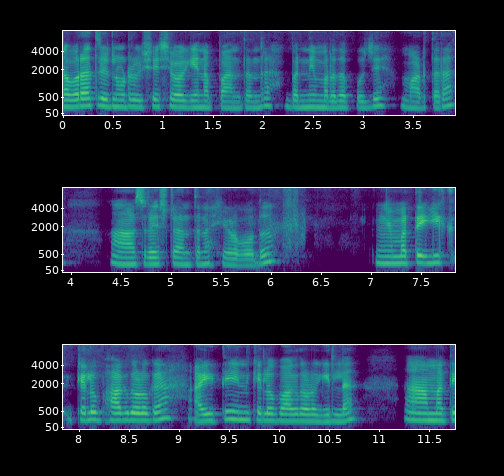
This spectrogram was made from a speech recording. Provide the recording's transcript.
ನವರಾತ್ರಿಯಲ್ಲಿ ನೋಡಿರಿ ವಿಶೇಷವಾಗಿ ಏನಪ್ಪ ಅಂತಂದ್ರೆ, ಬನ್ನಿ ಮರದ ಪೂಜೆ ಮಾಡ್ತಾರೆ. ಶ್ರೇಷ್ಠ ಅಂತಲೇ ಹೇಳ್ಬೋದು. ಮತ್ತು ಈ ಕೆಲವು ಭಾಗದೊಳಗೆ ಐತಿ ಇನ್ನು ಕೆಲವು ಭಾಗದೊಳಗೆ ಇಲ್ಲ. ಮತ್ತು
